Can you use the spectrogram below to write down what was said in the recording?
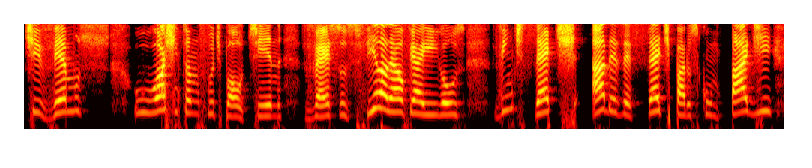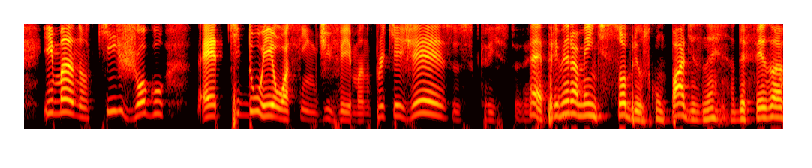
tivemos Washington Football Team versus Philadelphia Eagles, 27 a 17 para os compadre. E, mano, que jogo é que doeu assim de ver, mano, porque Jesus Cristo. Né? É, primeiramente sobre os compadres, né? A defesa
